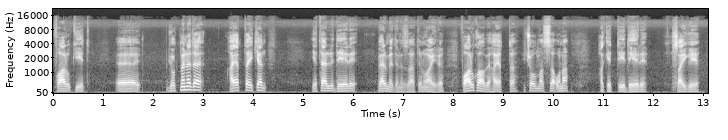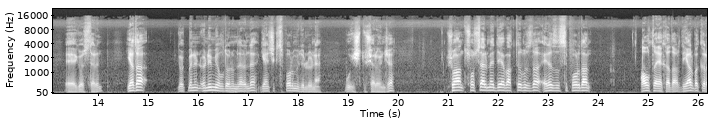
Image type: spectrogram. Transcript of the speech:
Faruk Yiğit. Ee, Gökmen'e de hayattayken yeterli değeri vermediniz zaten o ayrı. Faruk abi hayatta hiç olmazsa ona hak ettiği değeri, saygıyı e, gösterin. Ya da Gökmen'in önüm yıl dönümlerinde Gençlik Spor Müdürlüğü'ne bu iş düşer önce. Şu an sosyal medyaya baktığımızda Elazığ Spor'dan Altay'a kadar, Diyarbakır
